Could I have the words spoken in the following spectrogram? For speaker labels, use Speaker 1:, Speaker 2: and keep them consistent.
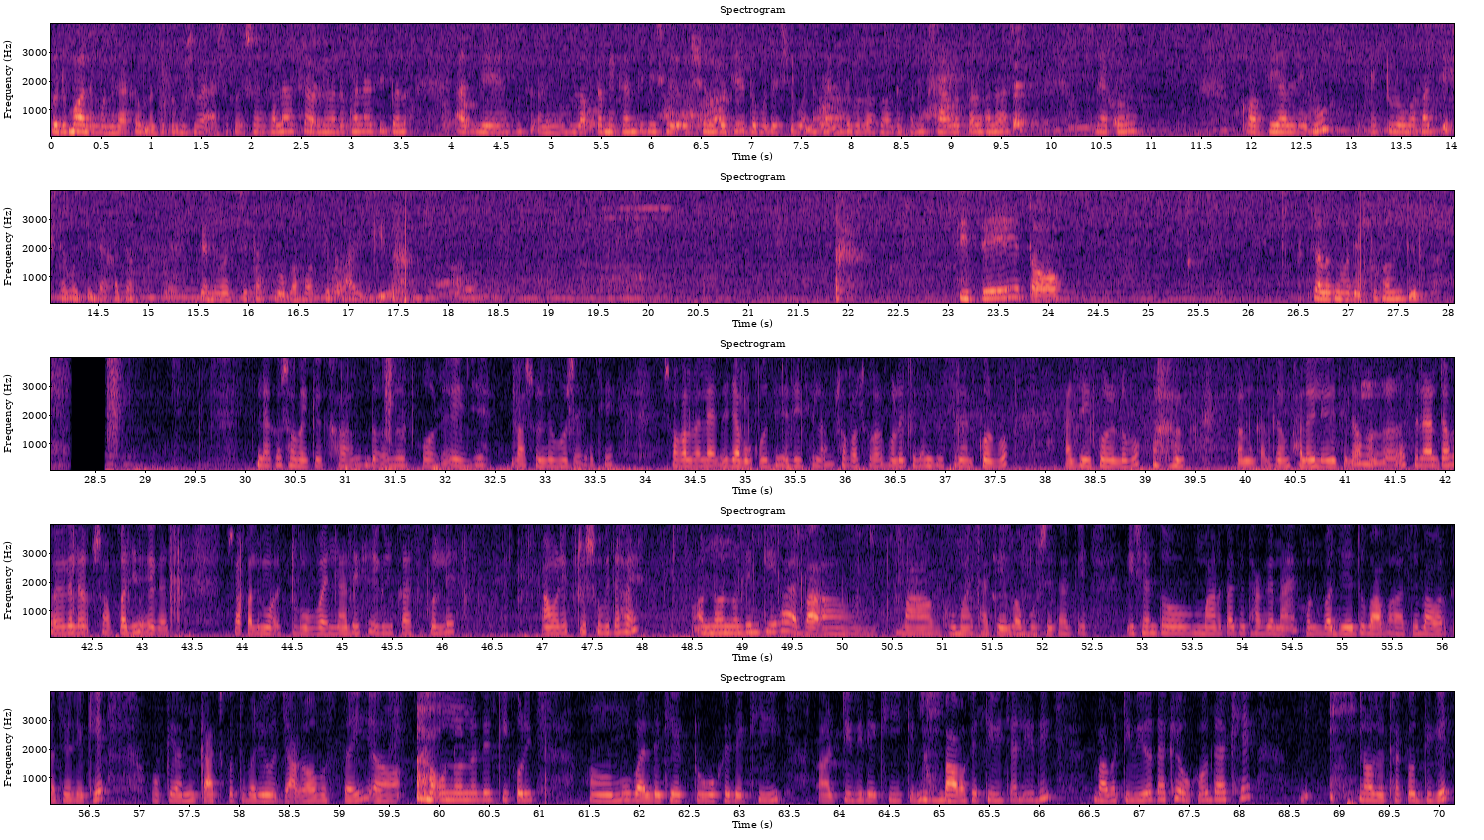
Speaker 1: Good morning বন্ধুরা। কেমন আছে তোমরা সবাই আশা করি সবাই ভালো আছে আমি অনেক ভালো আছি। চলো, আজকে ব্লগটা আমি এখান থেকে শুরু- করছি। তোমাদের সুবর্ণ ফ্যামিলি ব্লগ অনেক অনেক স্বাগত আর ভালোবাসা। দেখো কফি আর লেবু, একটু রোগা হওয়ার চেষ্টা করছি, দেখা যাক ইউনিভার্সিটিটা রোগা হতে পারি কি না তিতে টপ চলো, তোমরা দেখতে পাও ভিডিও দেখো সবাইকে খাওয়ানো দাওয়ানোর পরে এই যে বাসনে বসে গেছি। সকালবেলা আজকে জামা কাপড় ধুয়ে দিয়েছিলাম, সকাল সকাল বলেছিলাম যে স্নান করব আজই করে নেব। কারণ কালকে আমার ভালোই লেগেছিলো। আমার স্নানটা হয়ে গেলে সব কাজই হয়ে গেছে। সকালে একটু মোবাইল না দেখে এগুলো কাজ করলে আমার একটু সুবিধা হয়। অন্য অন্য দিন কী হয়? বা মা ঘুমায় থাকে বা বসে থাকে। ঈশান তো মার কাছে থাকে না। এখন বা যেহেতু বাবা আছে, বাবার কাছে রেখে ওকে আমি কাজ করতে পারি। ও জাগা অবস্থায় অন্য অন্যদের কী করি? মোবাইল দেখি, একটু ওকে দেখি, আর টিভি দেখি। কিন্তু বাবাকে টিভি চালিয়ে দিই। বাবা টিভিও দেখে, ওকেও দেখে। নজর থাকে ওর দিকে।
